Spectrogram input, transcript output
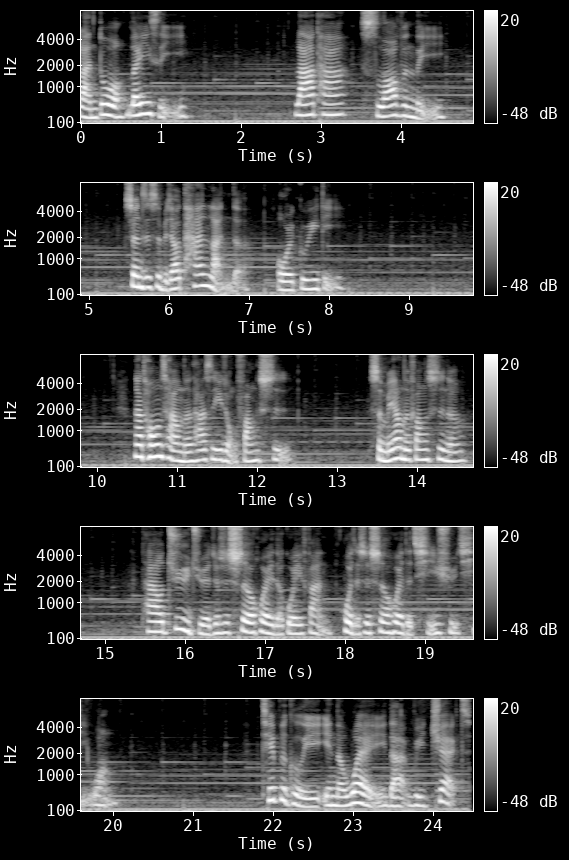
懒惰 lazy，邋遢 slovenly。甚至是比较贪婪的，or greedy。那通常呢，它是一种方式，什么样的方式呢？他要拒绝就是社会的规范，或者是社会的期许期望。Typically in a way that rejects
